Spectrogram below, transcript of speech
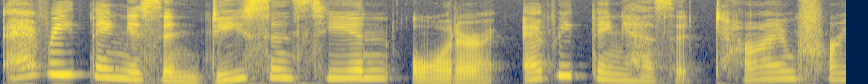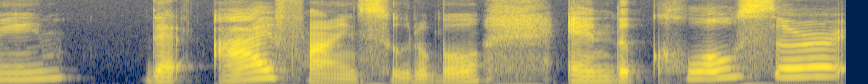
Everything is in decency and order, everything has a time frame that I find suitable. And the closer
